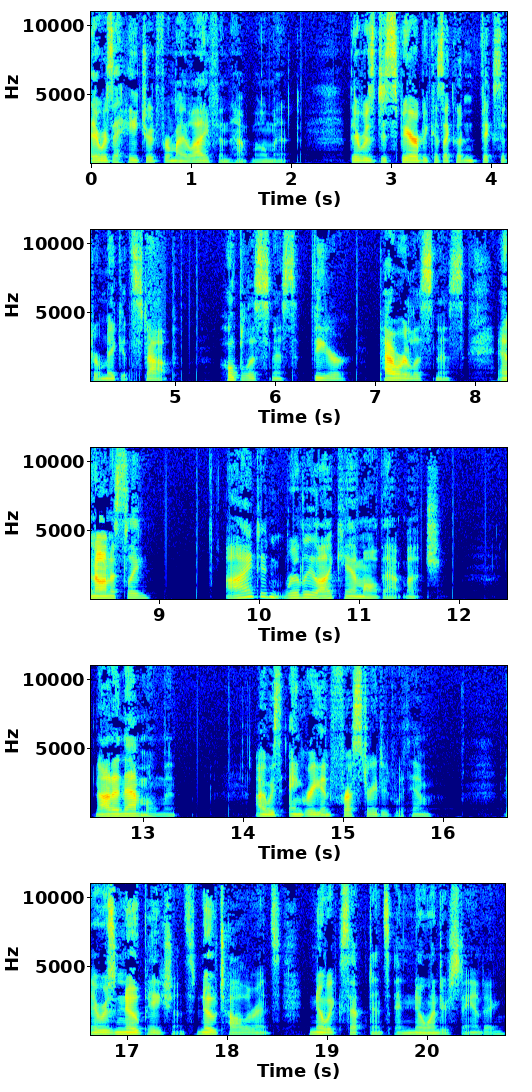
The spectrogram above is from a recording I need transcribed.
There was a hatred for my life in that moment. There was despair because I couldn't fix it or make it stop. hopelessness, fear, powerlessness, and honestly, I didn't really like him all that much. Not in that moment. I was angry and frustrated with him. There was no patience, no tolerance, no acceptance, and no understanding.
